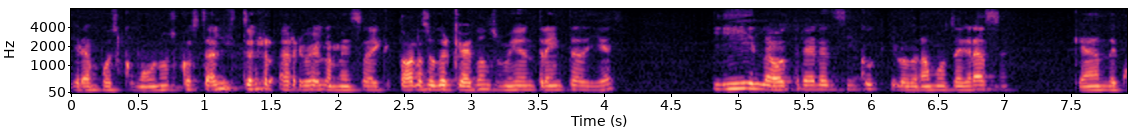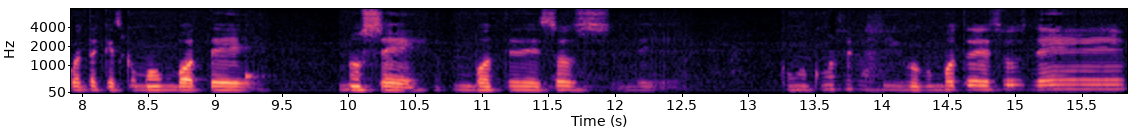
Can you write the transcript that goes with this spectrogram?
Y eran pues como unos costalitos arriba de la mesa de que todo el azúcar que había consumido en 30 días. Y la otra eran 5 kilogramos de grasa. Que dan de cuenta que es como un bote, no sé, un bote de esos de... ¿Cómo, cómo se los digo? Un bote de esos de...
